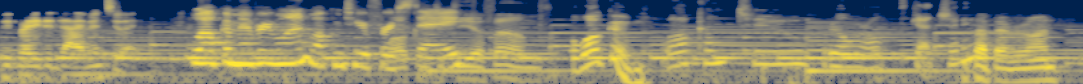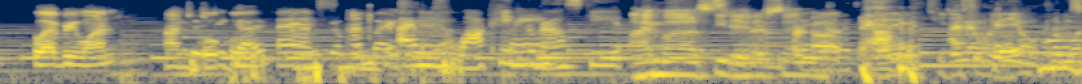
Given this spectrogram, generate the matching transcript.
We're ready to dive into it. Welcome, everyone. Welcome to your first Welcome day. To DFM. welcome. Welcome to Real World Sketching. What's up, everyone? Hello, everyone. I'm Gokul. I'm, I'm, I'm Lakshmi. Grabowski. I'm uh, Steve Anderson. I'm TJ My name is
